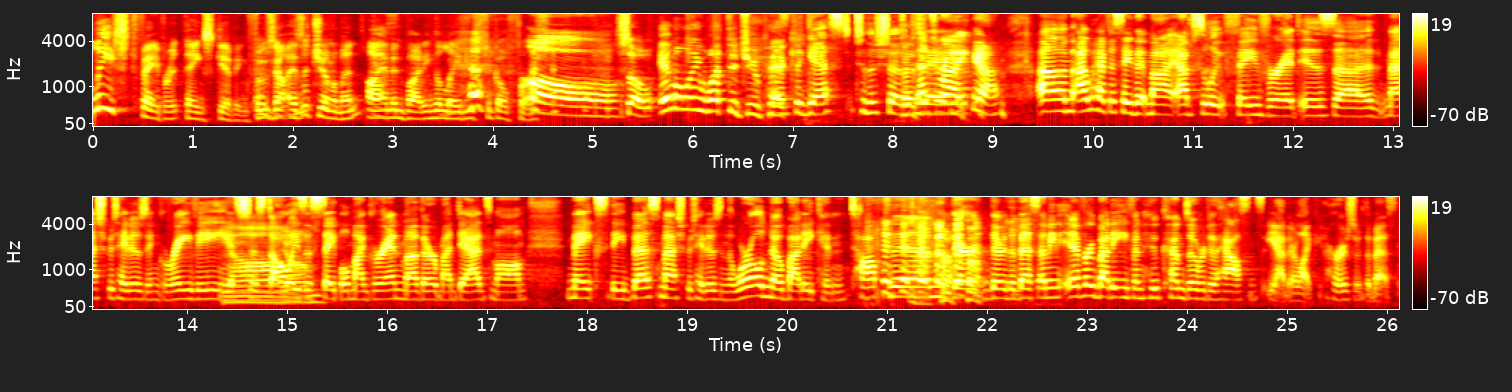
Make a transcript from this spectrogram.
least favorite Thanksgiving foods. Now, as a gentleman, I am inviting the ladies to go first. Oh, So, Emily, what did you pick? as the guest to the show. That's- That's today. right. Yeah. Um, I would have to say that my absolute favorite is uh, mashed potatoes and gravy. It's just always Yum. a staple. My grandmother, my dad's mom, makes the best mashed potatoes in the world. Nobody can top them. they're they're the best. I mean, everybody, even who comes over to the house, and yeah, they're like hers are the best.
